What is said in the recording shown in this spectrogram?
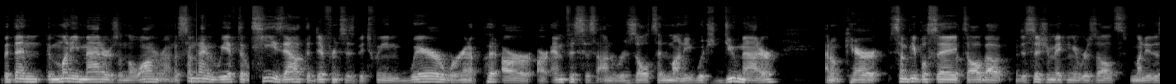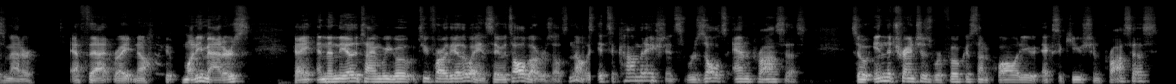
but then the money matters in the long run. Sometimes we have to tease out the differences between where we're going to put our, our emphasis on results and money, which do matter. I don't care. Some people say it's all about decision making and results. Money doesn't matter. F that, right? No, money matters. Okay. And then the other time we go too far the other way and say it's all about results. No, it's a combination. It's results and process. So in the trenches, we're focused on quality, execution, process.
